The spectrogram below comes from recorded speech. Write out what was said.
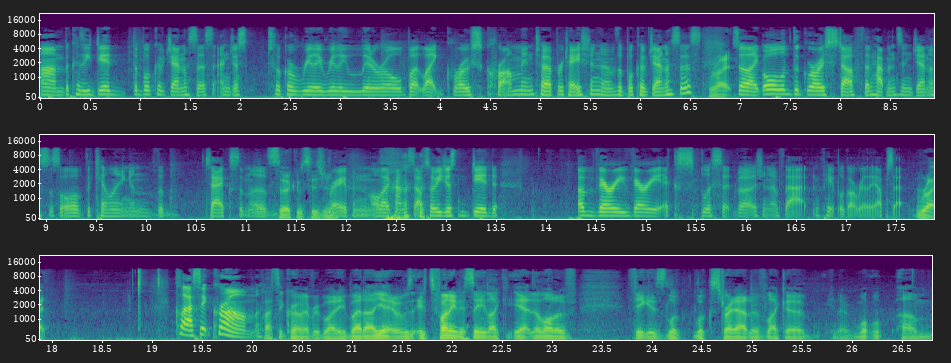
Um, because he did the Book of Genesis and just took a really, really literal but like gross crumb interpretation of the Book of Genesis. Right. So like all of the gross stuff that happens in Genesis, all of the killing and the sex and the Circumcision. rape and all that kind of stuff. So he just did a very, very explicit version of that, and people got really upset. Right. Classic crumb. Classic Crumb, everybody. But uh, yeah, it was. It's funny to see like yeah, a lot of figures look look straight out of like a you know what, um,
